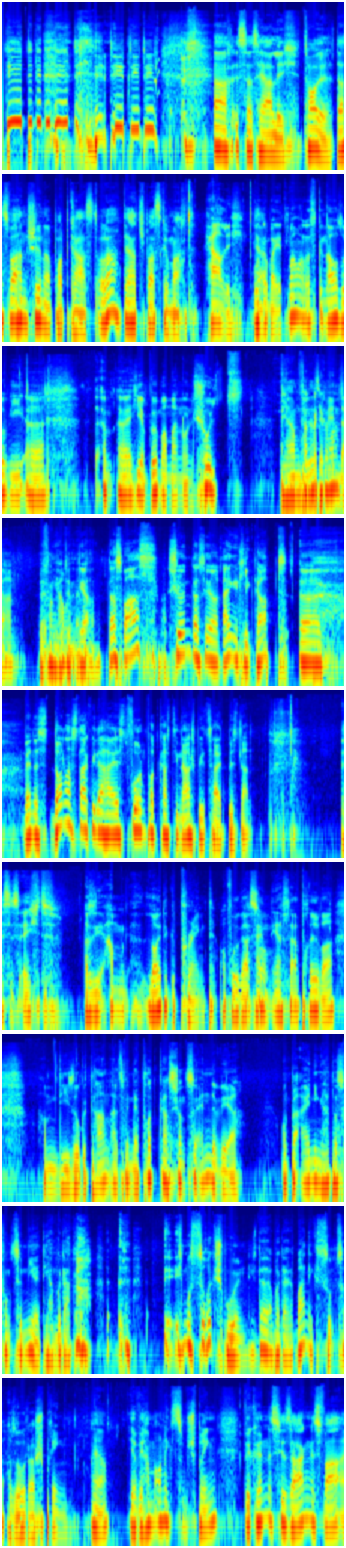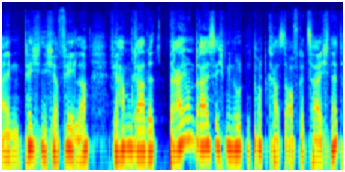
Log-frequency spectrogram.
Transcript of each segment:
Ach, ist das herrlich. Toll. Das war ein schöner Podcast, oder? Der hat Spaß gemacht. Herrlich. Wunderbar. Ja. Jetzt machen wir das genauso wie äh, äh, hier Böhmermann und Schulz. Wir haben fangen mit dem Ende an. Wir fangen mit dem Ende ja, an. Das war's. Schön, dass ihr reingeklickt habt. Äh, wenn es Donnerstag wieder heißt, Fohlen-Podcast, die Nachspielzeit, bis dann. Es ist echt. Also, sie haben Leute geprankt, obwohl gar so. kein 1. April war. Haben die so getan, als wenn der Podcast schon zu Ende wäre. Und bei einigen hat das funktioniert. Die haben gedacht, oh, ich muss zurückspulen. aber da war nichts zum, also oder springen. Ja. Ja, wir haben auch nichts zum Springen. Wir können es hier sagen, es war ein technischer Fehler. Wir haben gerade 33 Minuten Podcast aufgezeichnet.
